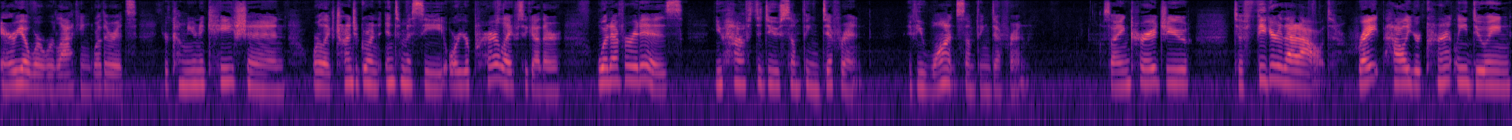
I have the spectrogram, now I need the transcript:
area where we're lacking, whether it's your communication or like trying to grow an intimacy or your prayer life together. Whatever it is, you have to do something different if you want something different. So I encourage you to figure that out, write how you're currently doing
